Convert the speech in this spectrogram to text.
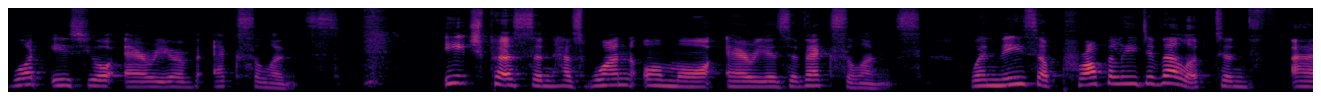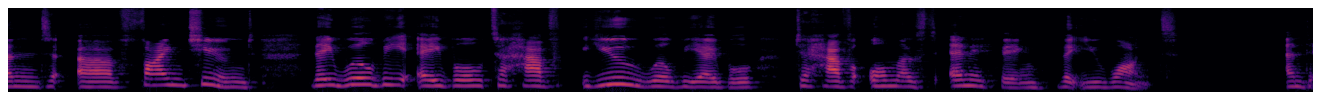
What is your area of excellence? Each person has one or more areas of excellence. When these are properly developed and, and uh, fine tuned, they will be able to have, you will be able to have almost anything that you want. And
